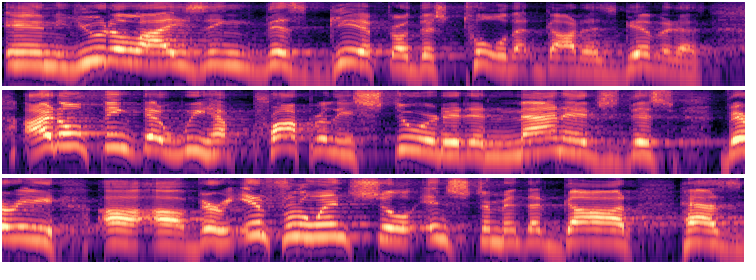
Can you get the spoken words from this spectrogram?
in utilizing this gift or this tool that God has given us. I don't think that we have properly stewarded and managed this very, uh, uh, very influential instrument that God has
